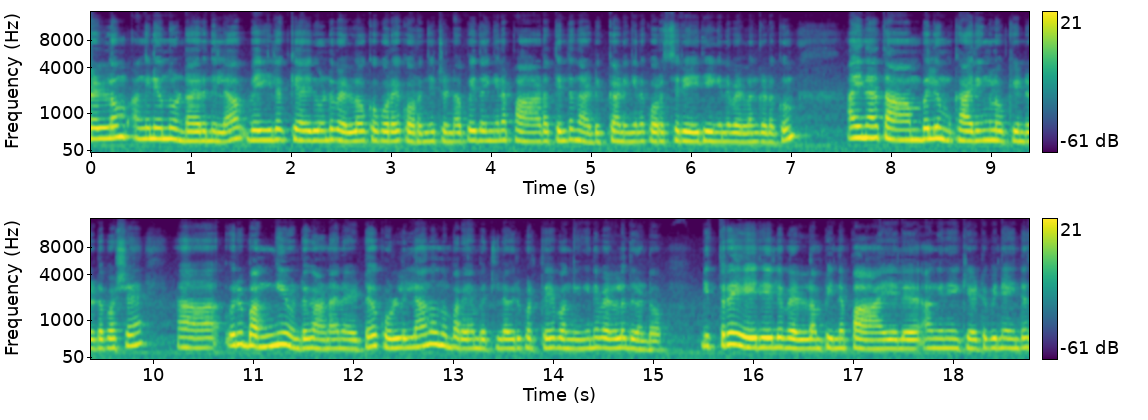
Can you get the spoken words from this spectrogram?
വെള്ളം അങ്ങനെയൊന്നും ഉണ്ടായിരുന്നില്ല. വെയിലൊക്കെ ആയതുകൊണ്ട് വെള്ളമൊക്കെ കുറേ കുറഞ്ഞിട്ടുണ്ട്. അപ്പോൾ ഇതിങ്ങനെ പാടത്തിന്റെ നടുക്കാണ്. ഇങ്ങനെ കുറച്ചൊരു ഏരിയ ഇങ്ങനെ വെള്ളം കിടക്കും. അതിനകത്ത് ആമ്പലും കാര്യങ്ങളൊക്കെ ഉണ്ട് കേട്ടോ പക്ഷേ ഒരു ഭംഗിയുണ്ട് കാണാനായിട്ട്. കൊള്ളില്ല എന്നൊന്നും പറയാൻ പറ്റില്ല. ഒരു പ്രത്യേക ഭംഗി. ഇങ്ങനെ വെള്ളം ഇത് കണ്ടോ? ഇത്ര ഏരിയയിൽ വെള്ളം പിന്നെ പായൽ അങ്ങനെയൊക്കെ ആയിട്ട് പിന്നെ അതിന്റെ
